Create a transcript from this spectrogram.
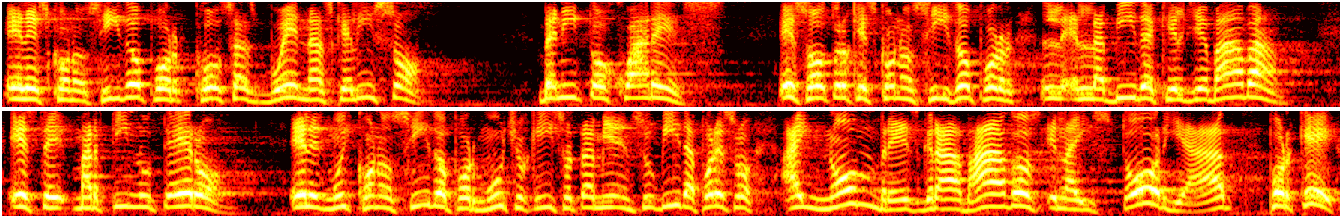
Él es conocido por cosas buenas que él hizo. Benito Juárez es otro que es conocido por la vida que él llevaba. Este Martín Lutero él es muy conocido por mucho que hizo también en su vida. Por eso hay nombres grabados en la historia. ¿Por qué?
